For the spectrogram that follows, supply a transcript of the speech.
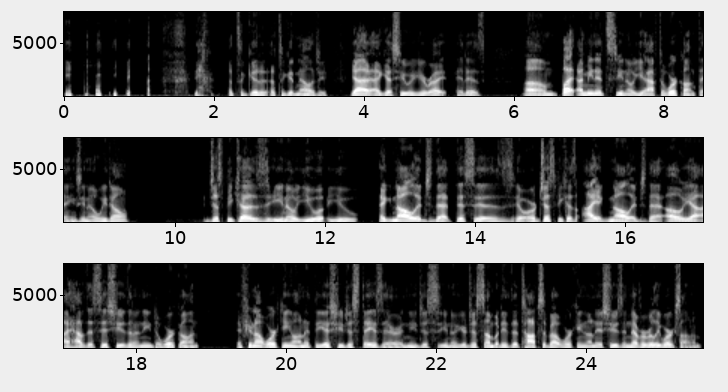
yeah. yeah, that's a good that's a good analogy. Yeah, I guess you you're right. It is. Um, but I mean, it's you know you have to work on things. You know, we don't just because you know you you acknowledge that this is or just because I acknowledge that oh yeah I have this issue that I need to work on if you're not working on it, the issue just stays there, and you just, you know, you're just somebody that talks about working on issues and never really works on them.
